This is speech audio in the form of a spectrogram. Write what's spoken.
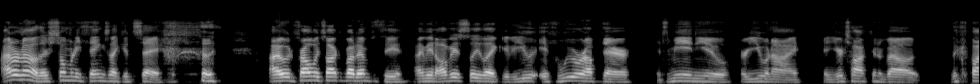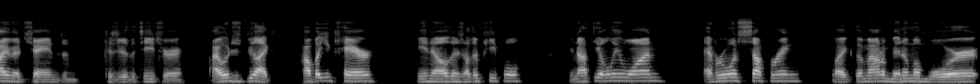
I don't know, there's so many things I could say. I would probably talk about empathy. I mean, obviously, like if you if we were up there, it's me and you, or you and I, and you're talking about the climate change, and because you're the teacher, I would just be like, "How about you care? You know, there's other people. You're not the only one. Everyone's suffering. Like the amount of minimum war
